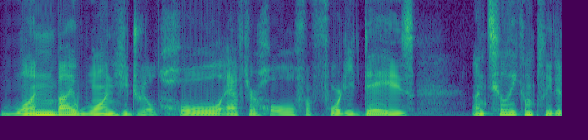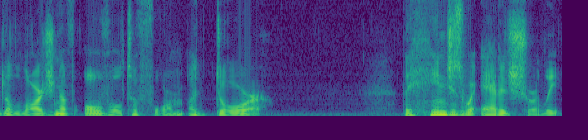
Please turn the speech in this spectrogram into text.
One by one, he drilled hole after hole for 40 days until he completed a large enough oval to form a door. The hinges were added shortly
